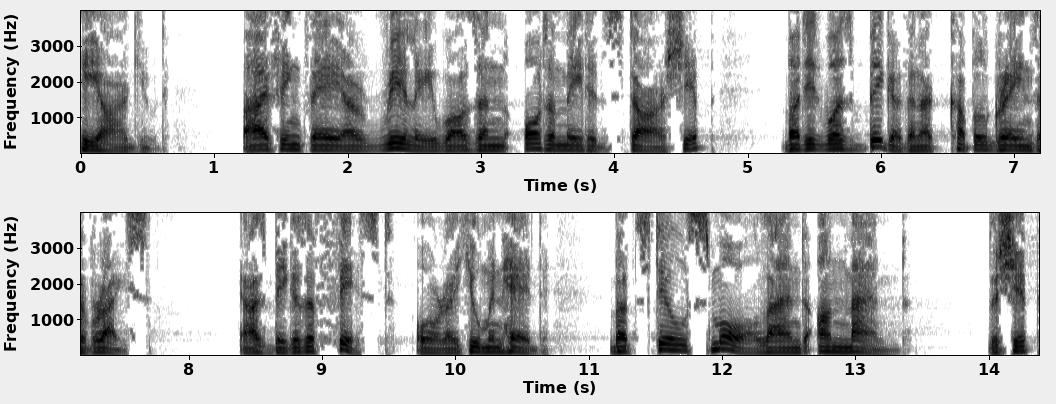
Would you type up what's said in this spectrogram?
he argued. I think there really was an automated starship, but it was bigger than a couple grains of rice. As big as a fist or a human head, but still small and unmanned. The ship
